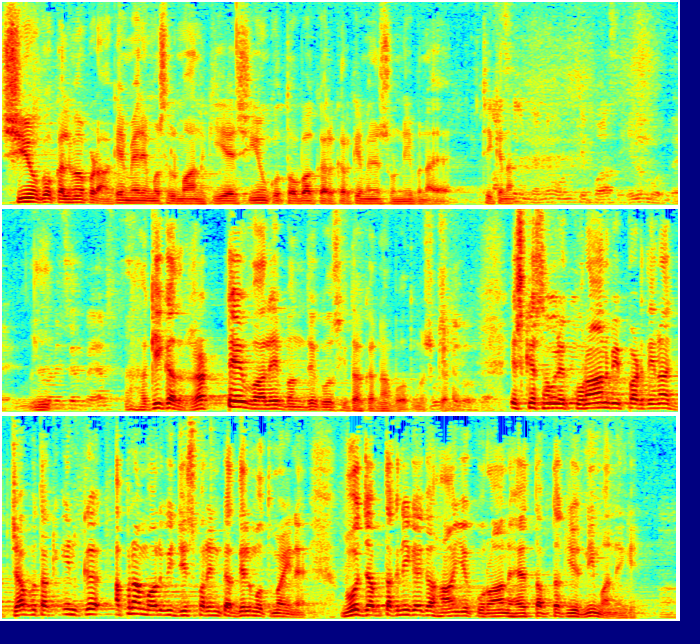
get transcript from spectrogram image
शियों को कलमा पढ़ा के मैंने मुसलमान किया है, शियों को तौबा कर करके मैंने सुन्नी बनाया ठीक है ना? है हकीकत रट्टे वाले बंदे को सीधा करना बहुत मुश्किल है। इसके सामने कुरान भी पढ़ देना जब तक इनका अपना मौलवी जिस पर इनका दिल मुतमिन है वो जब तक नहीं कहेगा हाँ ये कुरान है तब तक ये नहीं मानेंगे। हाँ।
